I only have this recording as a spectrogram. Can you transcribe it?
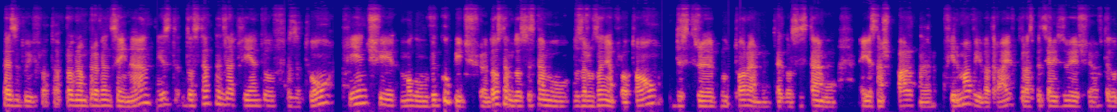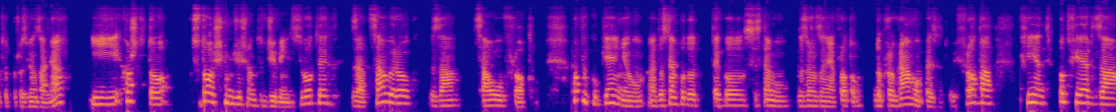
PZU i Flota, program prewencyjny, jest dostępny dla klientów PZU. Klienci mogą wykupić dostęp do systemu zarządzania flotą. Dystrybutorem tego systemu jest nasz partner, firma Viva Drive, która specjalizuje się w tego typu rozwiązaniach. I koszt to 189 zł za cały rok za całą flotę. Po wykupieniu dostępu do tego systemu do zarządzania flotą, do programu PZU i Flota, klient potwierdza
